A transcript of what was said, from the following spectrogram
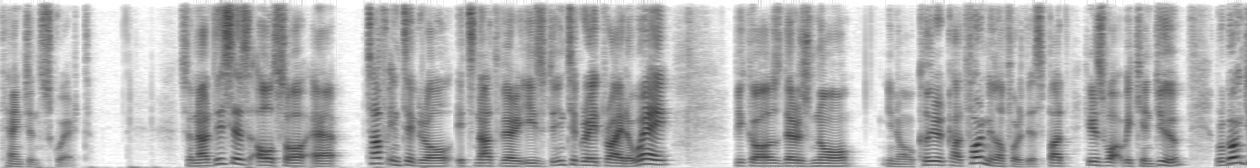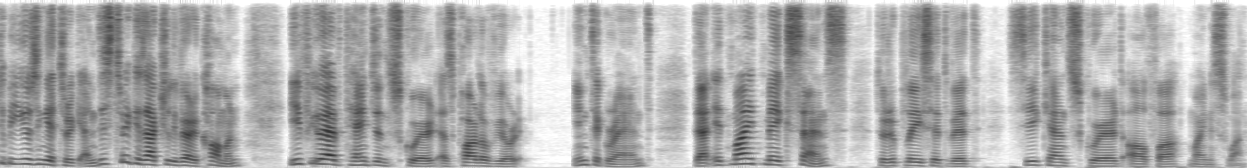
tangent squared. So now this is also a tough integral. It's not very easy to integrate right away because there's no you know clear-cut formula for this. But here's what we can do. We're going to be using a trick, and this trick is actually very common. If you have tangent squared as part of your integrand, then it might make sense to replace it with secant squared alpha minus 1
